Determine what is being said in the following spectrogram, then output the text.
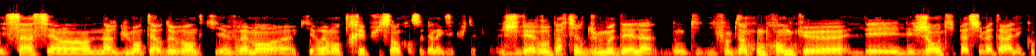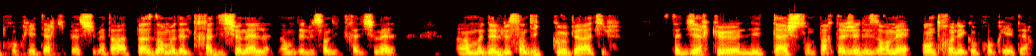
Et ça, c'est un argumentaire de vente qui est vraiment, euh, qui est vraiment très puissant quand c'est bien exécuté. Je vais repartir du modèle. Donc, il faut bien comprendre que les, gens qui passent chez Matera, les copropriétaires qui passent chez Matera, passent d'un modèle traditionnel, d'un modèle de syndic traditionnel, à un modèle de syndic coopératif. C'est-à-dire que les tâches sont partagées désormais entre les copropriétaires.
